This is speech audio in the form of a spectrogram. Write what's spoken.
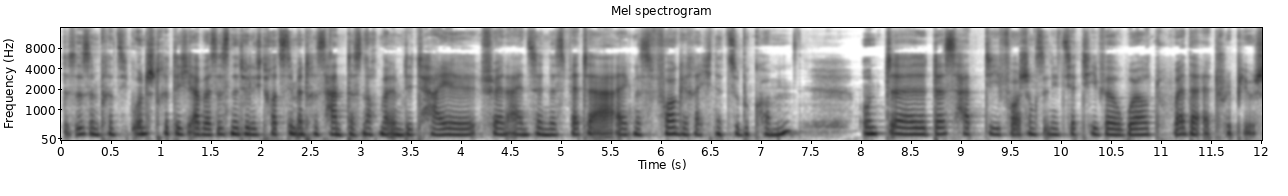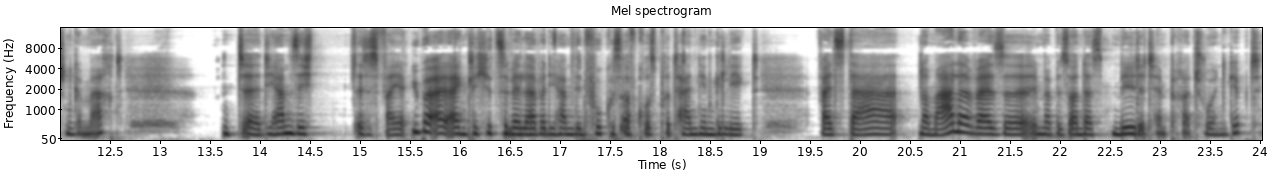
Das ist im Prinzip unstrittig, aber es ist natürlich trotzdem interessant, das nochmal im Detail für ein einzelnes Wetterereignis vorgerechnet zu bekommen. Und äh, das hat die Forschungsinitiative World Weather Attribution gemacht. Und äh, die haben sich, es war ja überall eigentlich Hitzewelle, mhm. aber die haben den Fokus auf Großbritannien gelegt, weil es da normalerweise immer besonders milde Temperaturen gibt.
